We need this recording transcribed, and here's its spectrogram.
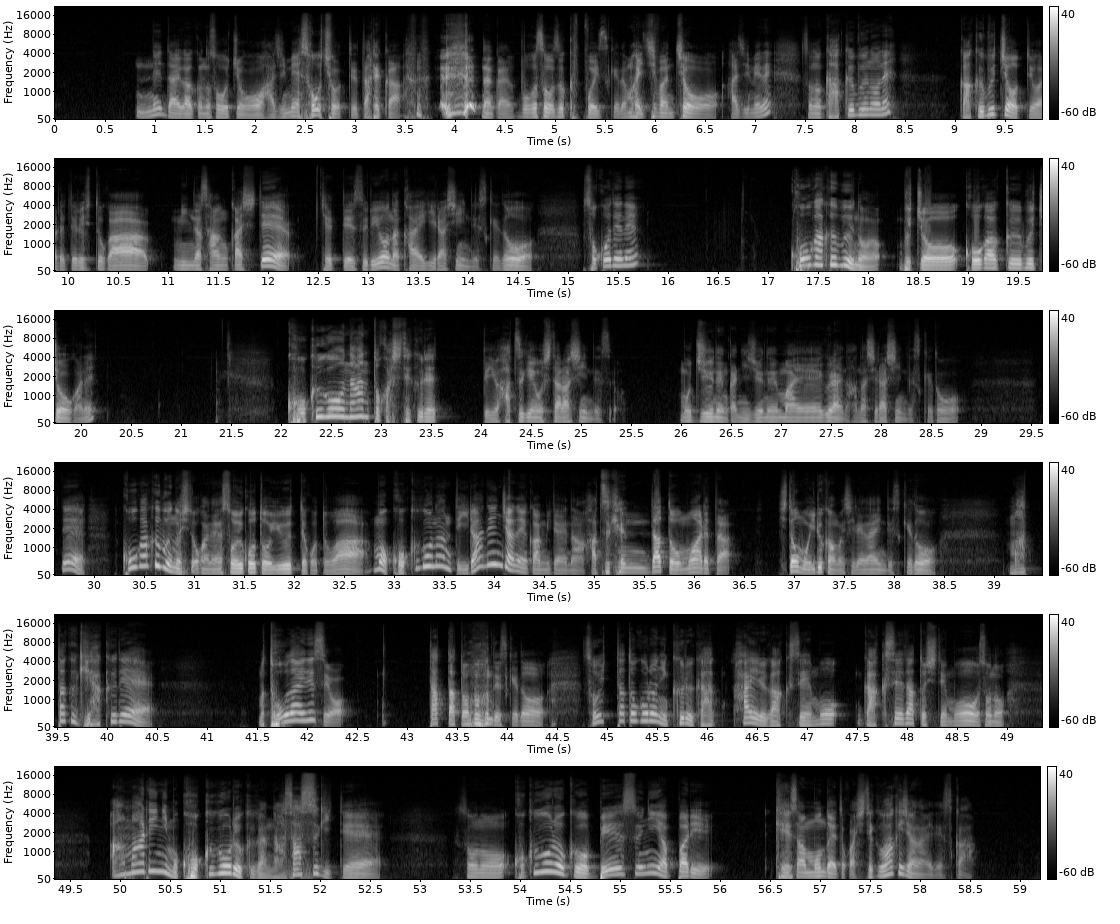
ね、大学の総長をはじめ、総長って誰か なんか暴走族っぽいですけど、まあ一番長をはじめね、その学部のね、学部長って言われてる人がみんな参加して決定するような会議らしいんですけど、そこでね、工学部の部長、工学部長がね、国語を何とかしてくれっていう発言をしたらしいんですよ。もう10年か20年前ぐらいの話らしいんですけど。で、工学部の人がね、そういうことを言うってことは、もう国語なんていらねえんじゃねえかみたいな発言だと思われた人もいるかもしれないんですけど、全く逆で、まあ、東大ですよ。だったと思うんですけど、そういったところに来るが、入る学生も、学生だとしても、その、あまりにも国語力がなさすぎて、その国語力をベースにやっぱり計算問題とかしていくわけじゃないですか。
